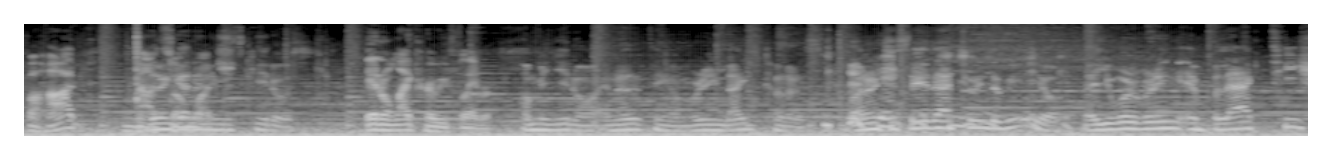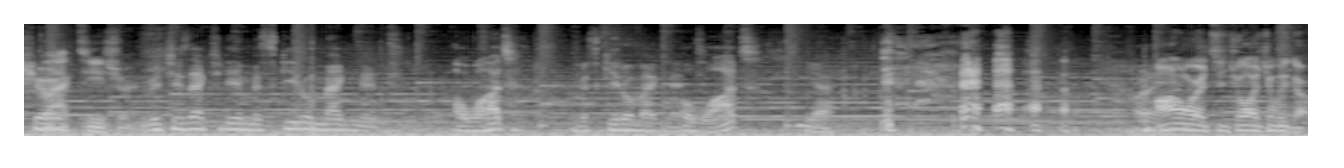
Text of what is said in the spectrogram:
For hot, not Didn't so get much. any mosquitoes. They don't like curry flavor. I mean, you know, another thing, I'm wearing light colors. Why don't you say that too in the video? That you were wearing a black t-shirt, Black t-shirt. which is actually a mosquito magnet. A what? Mosquito magnet. A what? Yeah. Alright. Onward to Georgia we go.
